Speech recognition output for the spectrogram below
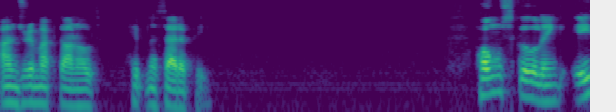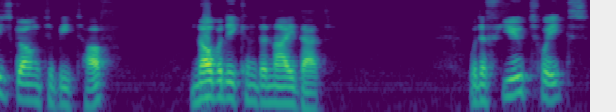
Andrew MacDonald Hypnotherapy. Homeschooling is going to be tough. Nobody can deny that. With a few tweaks,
